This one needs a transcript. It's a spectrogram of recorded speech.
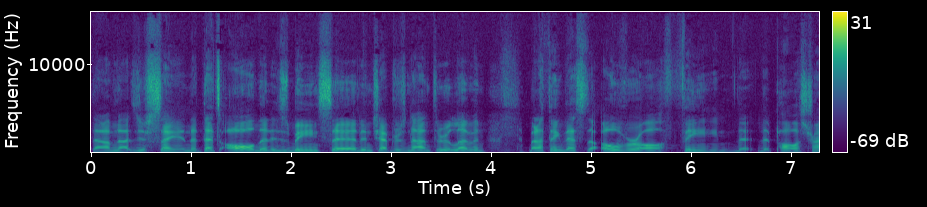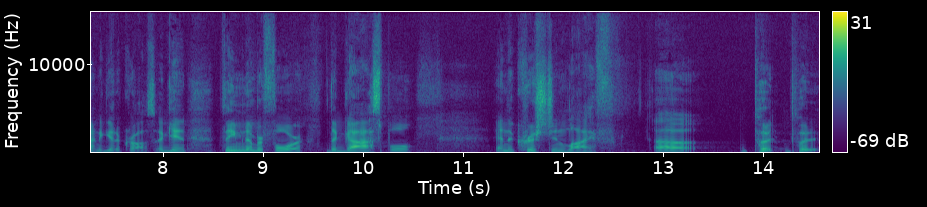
that I'm not just saying that that's all that is being said in chapters 9 through 11, but I think that's the overall theme that, that Paul is trying to get across. Again, theme number four the gospel and the Christian life. Uh, put, put,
